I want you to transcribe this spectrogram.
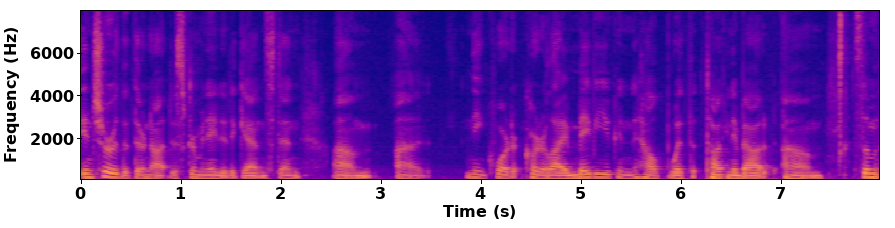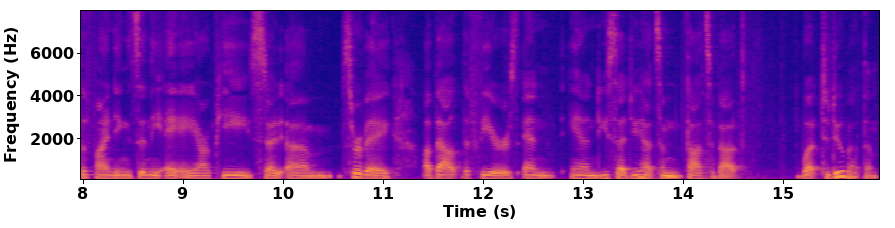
ensure that they're not discriminated against. And um, uh, Quartelai, maybe you can help with talking about um, some of the findings in the AARP study, um, survey about the fears. And, and you said you had some thoughts about what to do about them.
